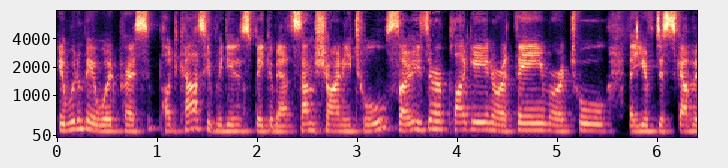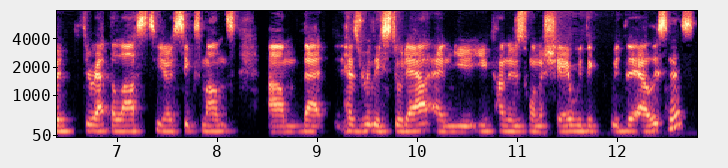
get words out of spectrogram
it wouldn't be a WordPress podcast if we didn't speak about some shiny tools. So is there a plugin or a theme or a tool that you've discovered throughout the last, you know, six months um, that has really stood out and you, you kind of just want to share with the, with the, our listeners?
